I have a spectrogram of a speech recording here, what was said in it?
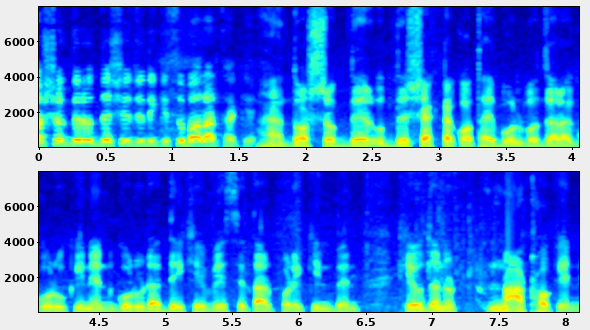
দর্শকদের উদ্দেশ্যে যদি কিছু বলার থাকে। হ্যাঁ দর্শকদের উদ্দেশ্যে একটা কথাই বলব যারা গরু কিনেন গরুটা দেখে বেছে তারপরে কিনবেন কেউ যেন না ঠকেন।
